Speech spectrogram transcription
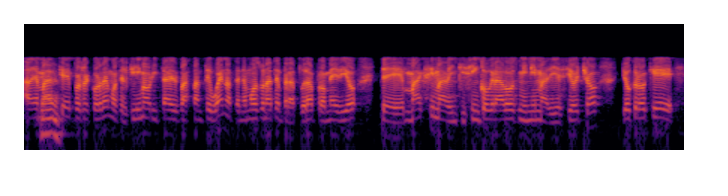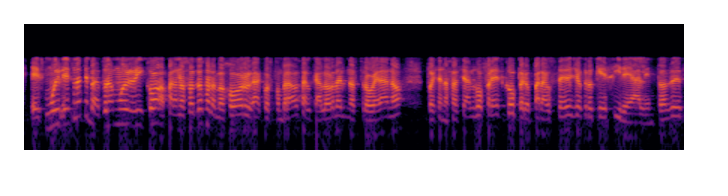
además que pues recordemos, el clima ahorita es bastante bueno, tenemos una temperatura promedio de máxima 25 grados, mínima 18, yo creo que es muy es una temperatura muy rico, para nosotros a lo mejor acostumbrados al calor de nuestro verano, pues se nos hace algo fresco, pero para ustedes yo creo que es ideal, entonces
